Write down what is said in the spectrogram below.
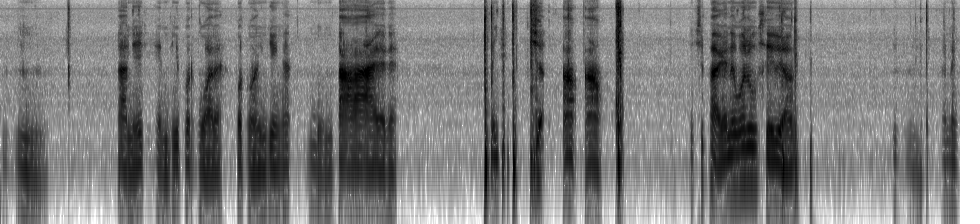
อื้อหือด่านนี้เห็นที่ปวดหัวเลยปวดหัวจริงๆฮะหมุนตาลายเลยเนี่ยเอ้าวอ้า ชิบหายก็นึกว่าลูกสีเหลืองอันนึง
